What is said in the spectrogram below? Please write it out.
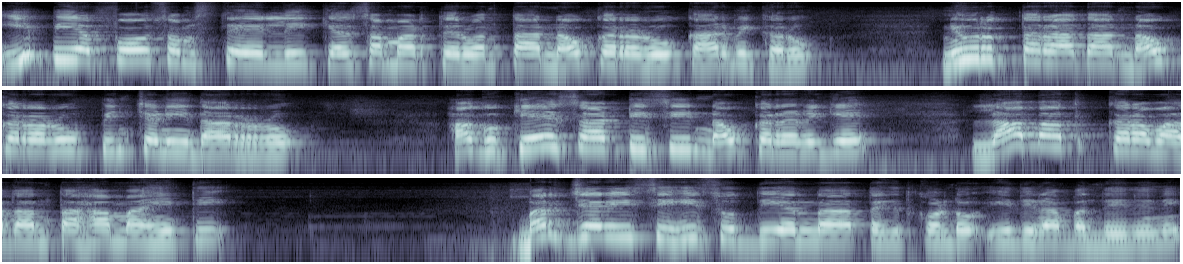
ಇ ಪಿ ಎಫ್ ಒ ಸಂಸ್ಥೆಯಲ್ಲಿ ಕೆಲಸ ಮಾಡ್ತಿರುವಂಥ ನೌಕರರು, ಕಾರ್ಮಿಕರು, ನಿವೃತ್ತರಾದ ನೌಕರರು, ಪಿಂಚಣಿದಾರರು ಹಾಗೂ K S R T C ನೌಕರರಿಗೆ ಲಾಭಕರವಾದಂತಹ ಮಾಹಿತಿ, ಭರ್ಜರಿ ಸಿಹಿ ಸುದ್ದಿಯನ್ನು ತೆಗೆದುಕೊಂಡು ಈ ದಿನ ಬಂದಿದ್ದೀನಿ.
